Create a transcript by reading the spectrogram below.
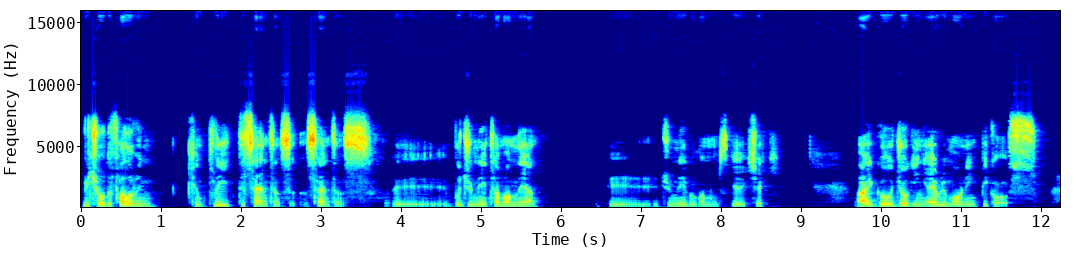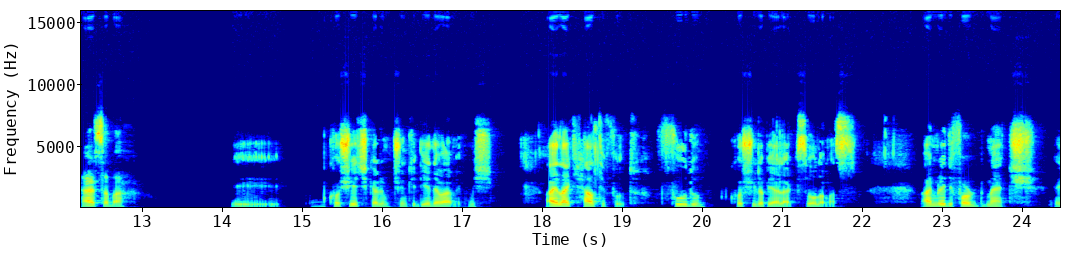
Which of the following complete the sentence? sentence. E, bu cümleyi tamamlayan e, cümleyi bulmamız gerekecek. I go jogging every morning because. Her sabah e, koşuya çıkarım çünkü diye devam etmiş. I like healthy food. Food'un koşuyla bir alakası olamaz. I'm ready for the match. Ee,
